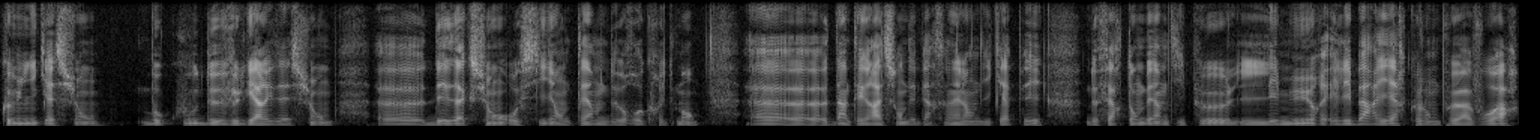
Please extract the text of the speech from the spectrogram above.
communication, beaucoup de vulgarisation, euh, des actions aussi en termes de recrutement, euh, d'intégration des personnels handicapés, de faire tomber un petit peu les murs et les barrières que l'on peut avoir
